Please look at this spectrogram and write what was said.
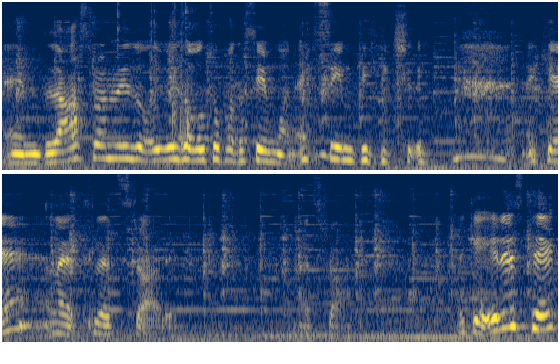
And the last one is, is also for the same one same thing actually okay let's let's start it. Let's start. Okay it is thick.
